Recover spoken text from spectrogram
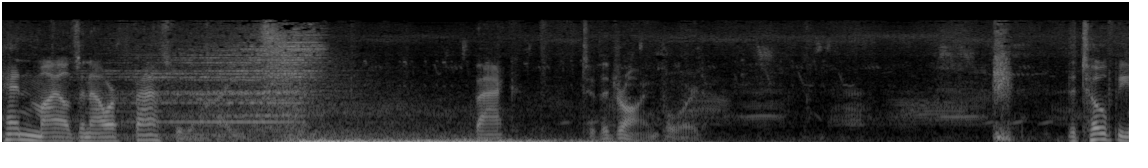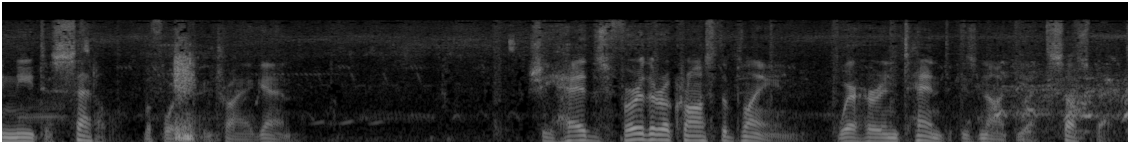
10 miles an hour faster than hyenas. Back to the drawing board. The topi need to settle before they can try again. She heads further across the plain, where her intent is not yet suspect.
